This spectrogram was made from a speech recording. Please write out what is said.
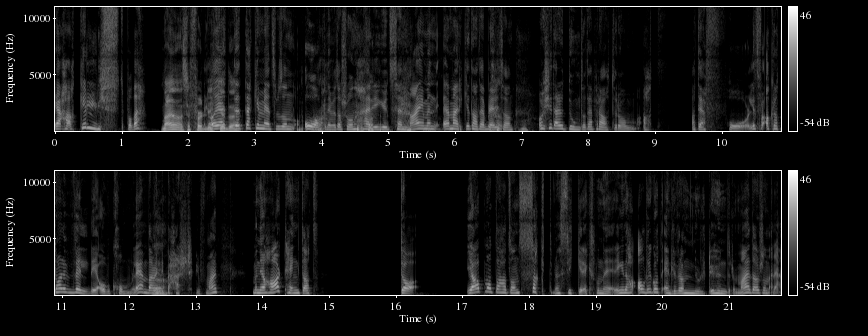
jeg har ikke lyst på det. Nei, nei, selvfølgelig Og jeg, ikke. Det. dette er ikke ment som en sånn åpen invitasjon. Herregud, send meg. Men jeg merket at jeg ble litt sånn Å, shit, er det dumt at jeg prater om at, at jeg får litt For akkurat nå er det veldig overkommelig. Det er veldig Ja. beherskelig for meg. Men jeg har tenkt at da Jeg har på en måte hatt sånn sakte, men sikker eksponering. Det har aldri gått egentlig fra null til 100 med meg. Det var sånn der,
